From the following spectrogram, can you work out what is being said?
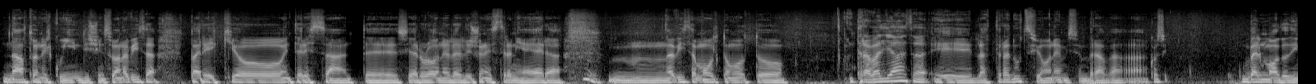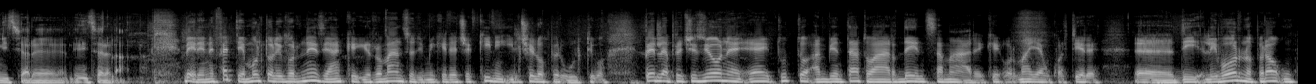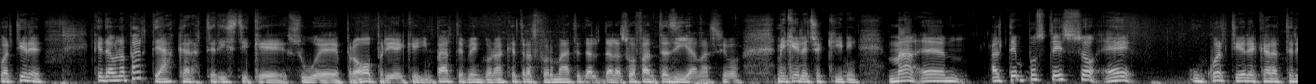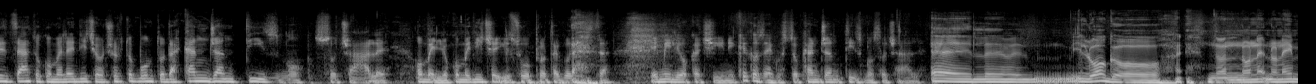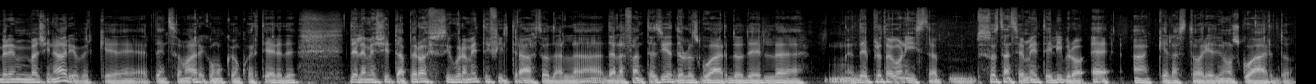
nato nel 15, insomma una vita parecchio interessante, si arruolò nella regione straniera, mm. mm. una vita molto molto travagliata e la traduzione mi sembrava così un bel modo di iniziare, di iniziare l'anno. Bene, in effetti è molto livornese anche il romanzo di Michele Cecchini, Il cielo per ultimo. Per la precisione è tutto ambientato a Ardenza Mare, che ormai è un quartiere eh, di Livorno, però un quartiere che da una parte ha caratteristiche sue proprie, che in parte vengono anche trasformate dal, dalla sua fantasia, Massimo Michele Cecchini, ma ehm, al tempo stesso è un quartiere caratterizzato, come lei dice a un certo punto, da cangiantismo sociale, o meglio, come dice il suo protagonista Emilio Caccini. Che cos'è questo cangiantismo sociale? Eh, il, il, luogo non, non, è, non, è, immaginario perché Ardenza Mare comunque è un quartiere de, della mia città, però è sicuramente filtrato dalla, dalla fantasia e dallo sguardo del, del protagonista. Sostanzialmente il libro è anche la storia di uno sguardo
